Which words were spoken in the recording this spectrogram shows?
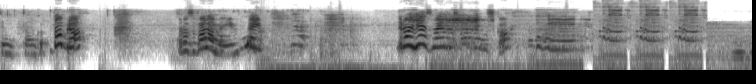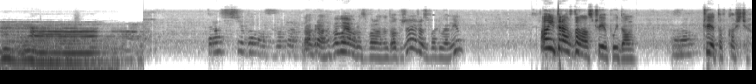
tym go- Dobra! Rozwalamy im. Ej! Ro, jest! Mają rozwalone łóżko. Teraz się do nas zapewne. Dobra, chyba mają rozwalone. Dobrze, rozwaliłem im. Oni teraz do nas czuję pójdą. No. Czuję to w kościach.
